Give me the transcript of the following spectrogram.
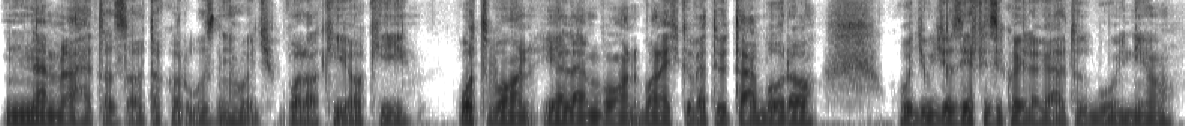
nem lehet azzal takarózni, hogy valaki, aki ott van, jelen van, van egy követőtábora, hogy úgy azért fizikailag el tud bújni a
